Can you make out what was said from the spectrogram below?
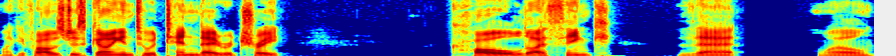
Like if I was just going into a 10 day retreat cold, I think that, well,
